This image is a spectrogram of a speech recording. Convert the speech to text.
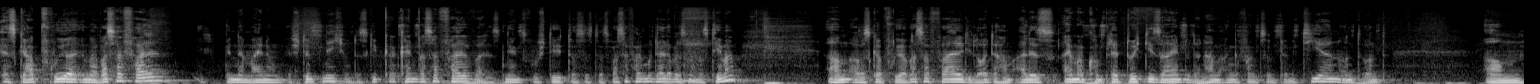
es gab früher immer Wasserfall. Ich bin der Meinung, es stimmt nicht und es gibt gar keinen Wasserfall, weil es nirgendwo steht, das ist das Wasserfallmodell, aber das ist ein anderes Thema. Ähm, aber es gab früher Wasserfall, die Leute haben alles einmal komplett durchdesignt und dann haben wir angefangen zu implementieren und, und ähm,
